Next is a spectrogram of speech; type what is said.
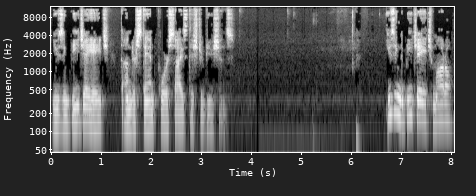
using BJH to understand pore size distributions. Using the BJH model,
